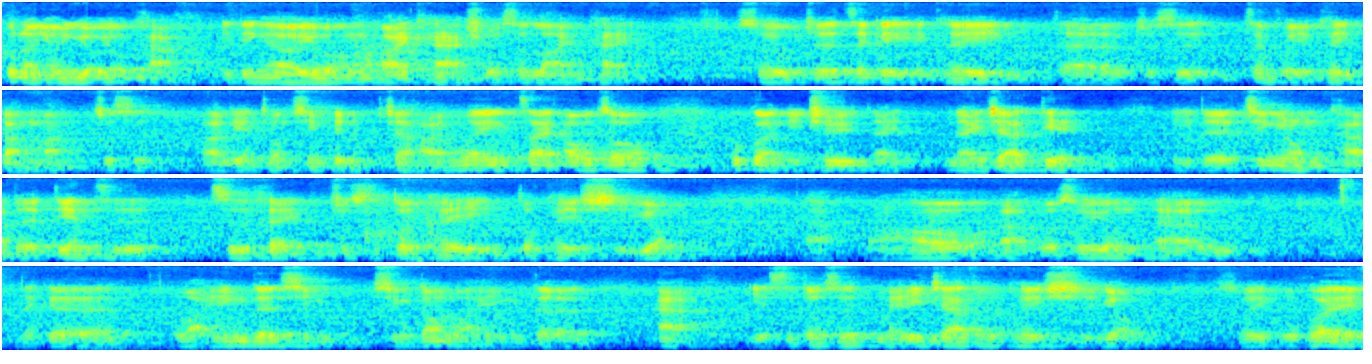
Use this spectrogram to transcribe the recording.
不能用悠游卡，一定要用 i cash 或是 line pay，所以我觉得这个也可以呃就是政府也可以帮忙，就是把联通性变得比较好，因为在澳洲，不管你去哪哪一家店，你的金融卡的电子资费就是都可以都可以使用，啊，然后呃，我是用呃那个网银的行行动网银的 app，也是都是每一家都可以使用，所以不会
